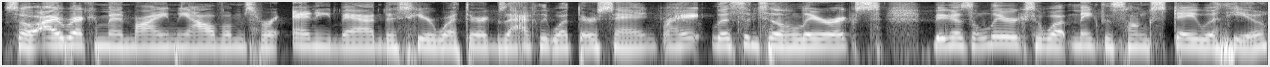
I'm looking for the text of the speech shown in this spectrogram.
So I recommend buying the albums for any band to hear what they're exactly what they're saying. Right. Listen to the lyrics because the lyrics are what make the song stay with you.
